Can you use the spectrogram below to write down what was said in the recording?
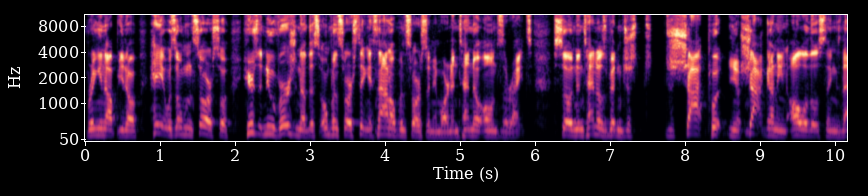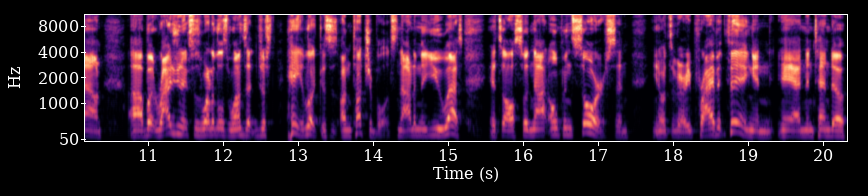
bringing up, you know, hey, it was open source, so here's a new version of this open source thing. It's not open source anymore. Nintendo owns the rights, so Nintendo's been just just shot put you know shotgunning all of those things down. Uh, but Ryujinx was one of those ones that just hey look this is untouchable. It's not in the U.S. It's also not open source, and you know it's a very private thing. And yeah, Nintendo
